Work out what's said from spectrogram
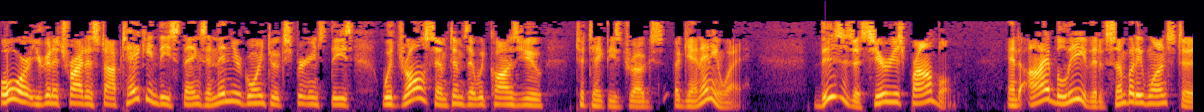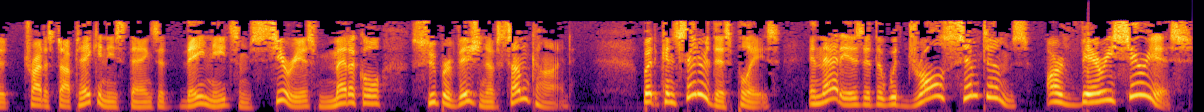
or you're going to try to stop taking these things and then you're going to experience these withdrawal symptoms that would cause you to take these drugs again anyway. This is a serious problem. And I believe that if somebody wants to try to stop taking these things, that they need some serious medical supervision of some kind. But consider this, please, and that is that the withdrawal symptoms are very serious.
